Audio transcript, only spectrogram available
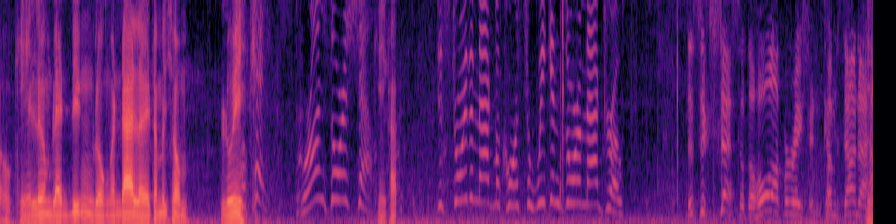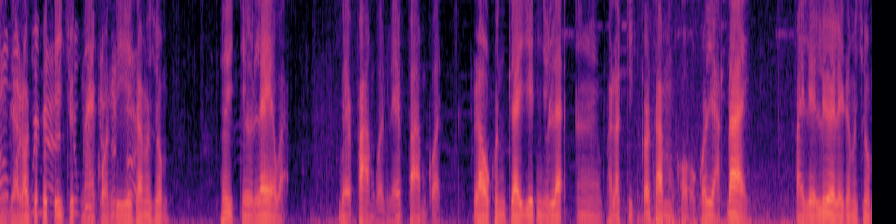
โอเค เริ่มแลนดิ้งลงกันได้เลยท่านผู้ชม ลุย Okay, we're on Zora's โอ shell. เคครับ Destroy the magma cores to weaken Zora Magdros. The success of the whole operation comes down to โอเค how เดี๋ยวเรา much จะ we ไปตี manage จุด to ไหนก่อน weaken ดี the ท่าน target. ผู้ชม เฮ้ย เจอแร่ว่ะ แวะฟาร์มก่อน แวะฟาร์มก่อน เราคนใจเย็นอยู่แล้วเออภารกิจก็ทำขอก็อยากได้ ไปเรื่อยๆเลยท่านผู้ชม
